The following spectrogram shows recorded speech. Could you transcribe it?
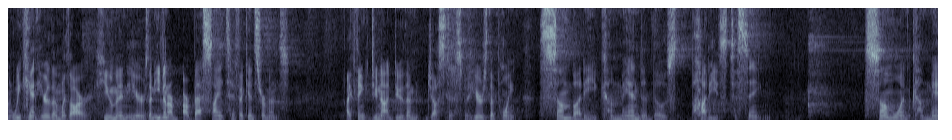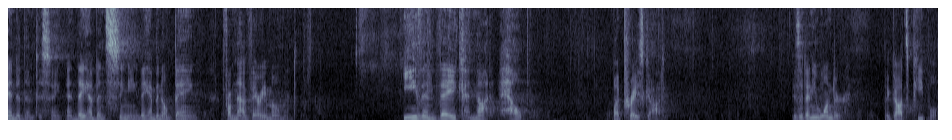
And we can't hear them with our human ears, and even our, our best scientific instruments, I think, do not do them justice. But here's the point somebody commanded those bodies to sing. Someone commanded them to sing, and they have been singing, they have been obeying from that very moment. Even they cannot help but praise God. Is it any wonder that God's people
